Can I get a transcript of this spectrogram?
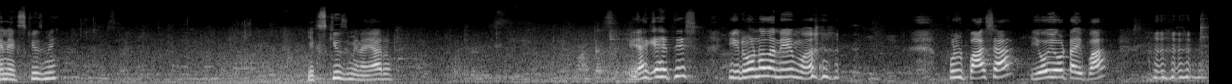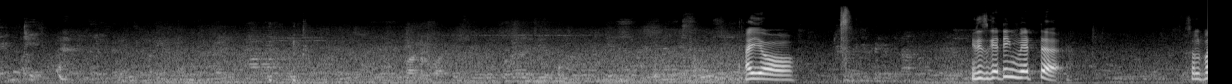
ಏನು ಎಕ್ಸ್ಕ್ಯೂಸ್ ಮೀ ಎಕ್ಸ್ಕ್ಯೂಸ್ ಮೀನಾ ಯಾರು? ಯಾಕೆ ಯತೀಶ್? ಈ don't know the name full Pasha ಯೋ ಯೋ ಟೈಪಾ ಅಯ್ಯೋ ಇಟ್ ಈಸ್ ಗೆಟಿಂಗ್ ವೆಟ್ ಸ್ವಲ್ಪ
